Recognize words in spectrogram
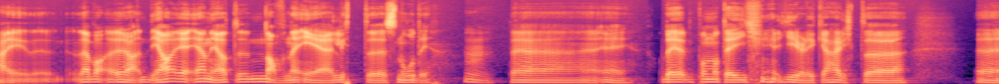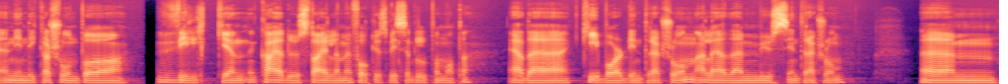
Nei, det var, ja, jeg er enig i at navnet er litt øh, snodig. Det er jeg. Det på en måte gir det ikke helt eh, eh, en indikasjon på hvilken Hva er det du styler med Focus Visible, på en måte? Er det keyboard-interaksjon, eller er det mus-interaksjon? Um,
